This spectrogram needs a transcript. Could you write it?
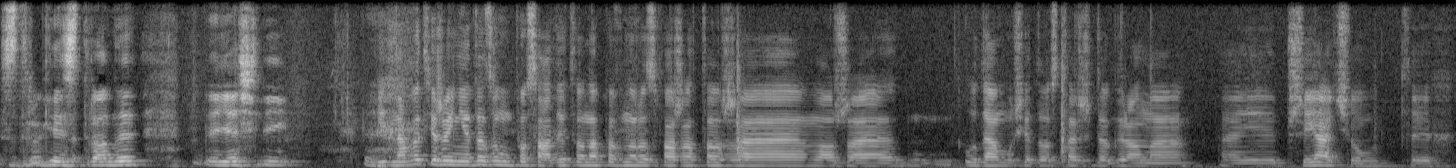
z drugiej strony, jeśli I nawet jeżeli nie dadzą mu posady, to na pewno rozważa to, że może uda mu się dostać do grona e, przyjaciół tych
